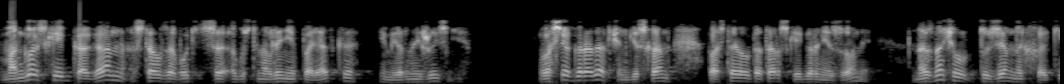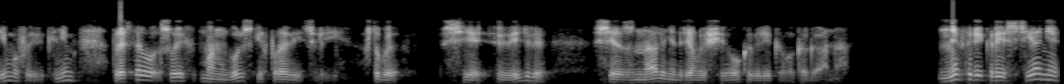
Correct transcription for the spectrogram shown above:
монгольский Каган стал заботиться об установлении порядка и мирной жизни. Во всех городах Чингисхан поставил татарские гарнизоны, назначил туземных хакимов и к ним представил своих монгольских правителей, чтобы все видели, все знали недремлющее око великого Кагана. Некоторые крестьяне,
